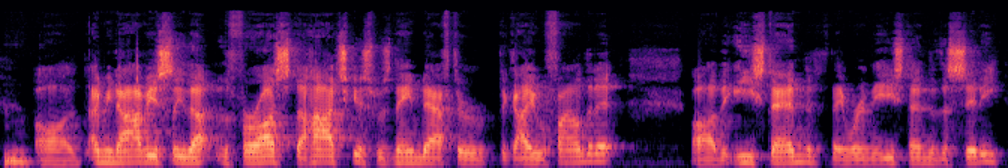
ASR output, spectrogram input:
Hmm. Uh, I mean, obviously, that for us, the Hotchkiss was named after the guy who founded it. Uh, the East End, they were in the East End of the city.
